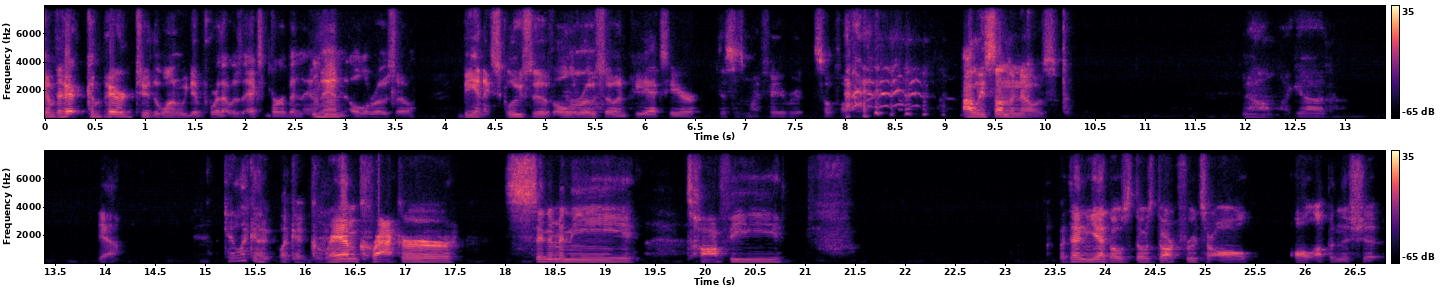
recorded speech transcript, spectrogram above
Compar- compared to the one we did before that was ex bourbon and Mhm. then Oloroso. Being exclusive Oloroso and PX here. This is my favorite so far. At least on the nose. Oh my god. Yeah. Get like a like a graham cracker, cinnamony, toffee. But then yeah, those those dark fruits are all all up in this shit.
